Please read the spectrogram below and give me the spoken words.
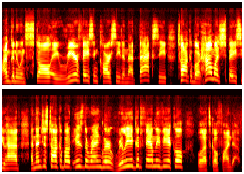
I'm gonna install a rear-facing car seat in that back seat, talk about how much space you have, and then just talk about, is the Wrangler really a good family vehicle? Well, let's go find out.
